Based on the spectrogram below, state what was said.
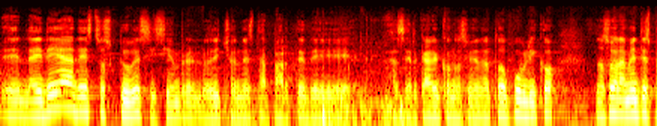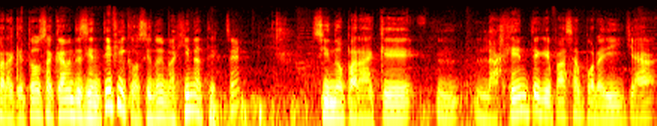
eh, la idea de estos clubes, y siempre lo he dicho en esta parte de acercar el conocimiento a todo público, no solamente es para que todos acaben de científicos, sino imagínate, ¿sí? sino para que la gente que pasa por ahí ya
